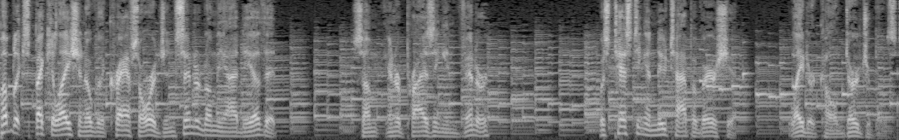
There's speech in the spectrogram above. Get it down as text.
Public speculation over the craft's origin centered on the idea that some enterprising inventor was testing a new type of airship, later called dirigibles.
